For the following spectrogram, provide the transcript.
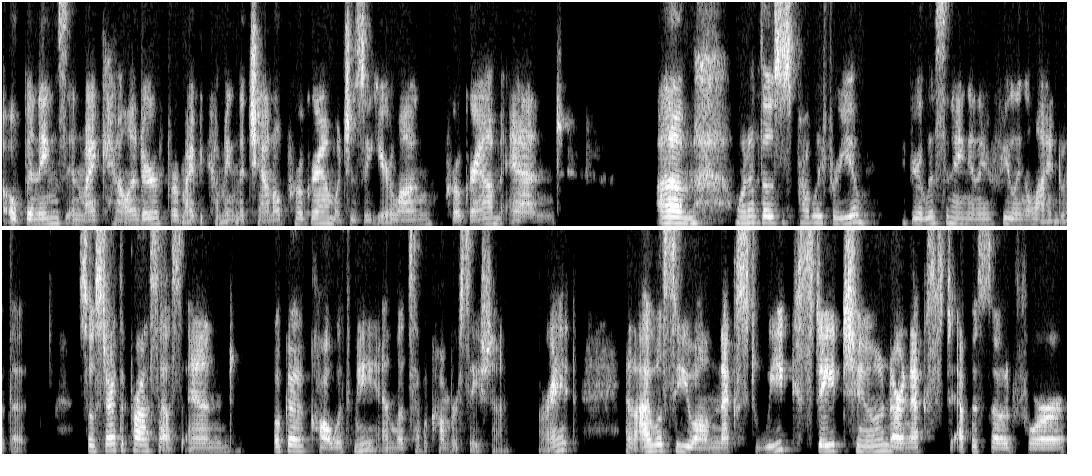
openings in my calendar for my Becoming the Channel program, which is a year-long program. And um, one of those is probably for you if you're listening and you're feeling aligned with it. So start the process and book a call with me and let's have a conversation. All right. And I will see you all next week. Stay tuned. Our next episode for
